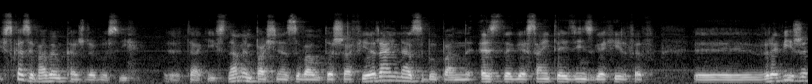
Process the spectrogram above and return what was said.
i wskazywałem każdego z nich takich znałem. Pan się nazywał też Reiners, był pan SDG Sanitätsdienstgehilfe w, yy, w rewirze.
